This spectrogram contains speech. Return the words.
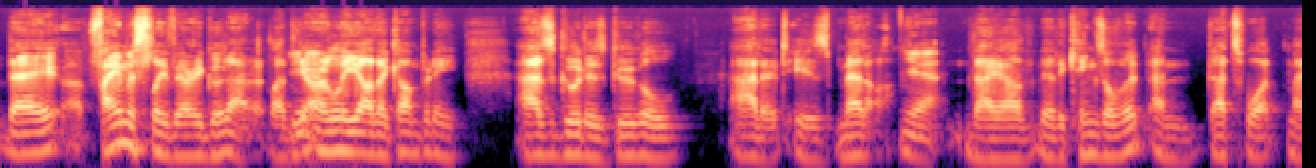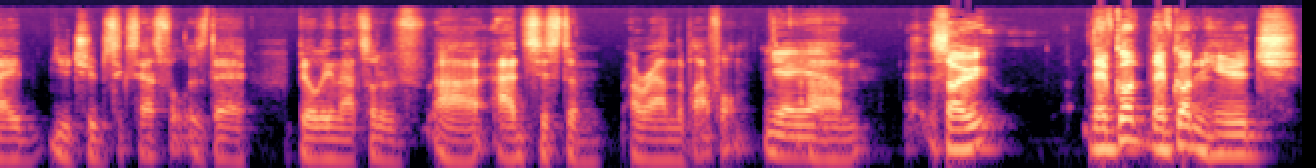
they are famously very good at it. Like the Yeah. only other company as good as Google at it is Meta. Yeah. They are they're the kings of it, and that's what made YouTube successful. Is they're building that sort of uh, ad system around the platform. Yeah, yeah. Um, so they've got they've gotten huge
